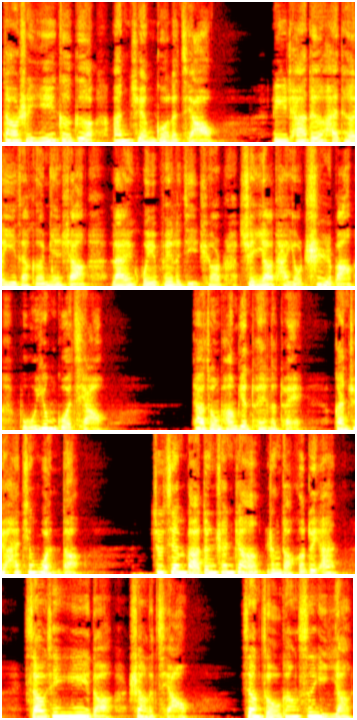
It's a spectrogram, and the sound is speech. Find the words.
倒是一个个安全过了桥。理查德还特意在河面上来回飞了几圈，炫耀他有翅膀，不用过桥。他从旁边推了推，感觉还挺稳的，就先把登山杖扔到河对岸，小心翼翼的上了桥。像走钢丝一样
